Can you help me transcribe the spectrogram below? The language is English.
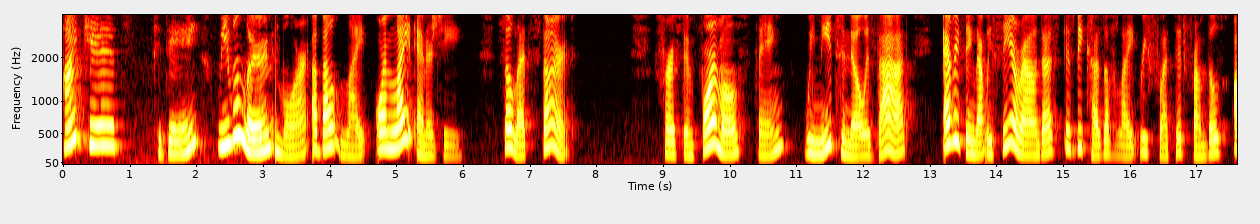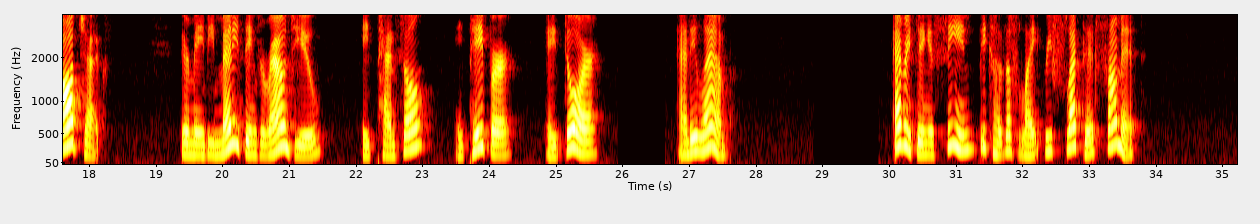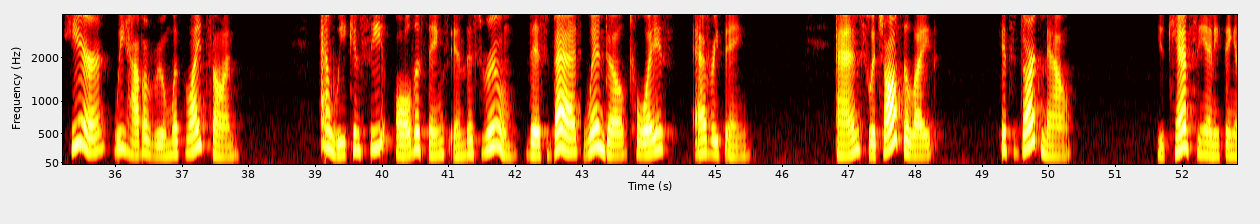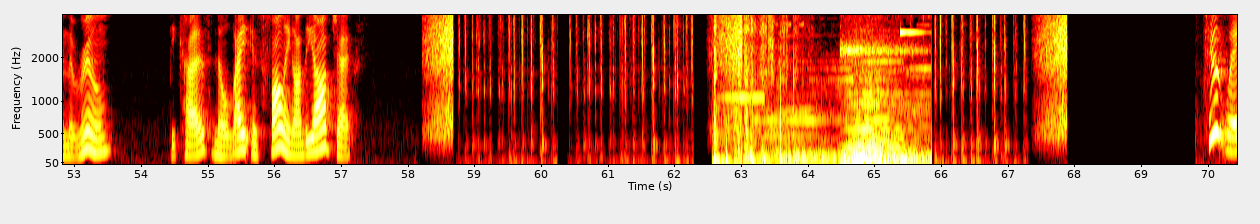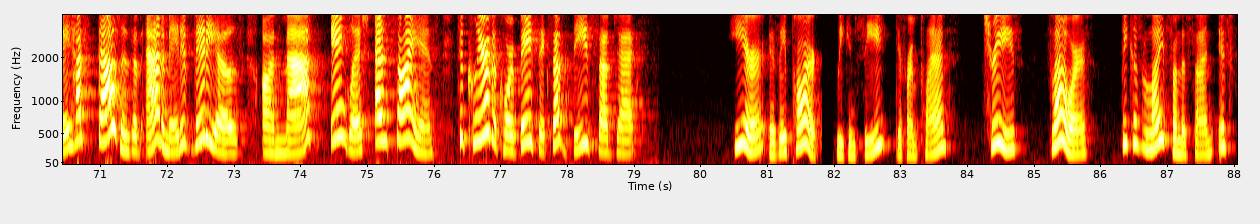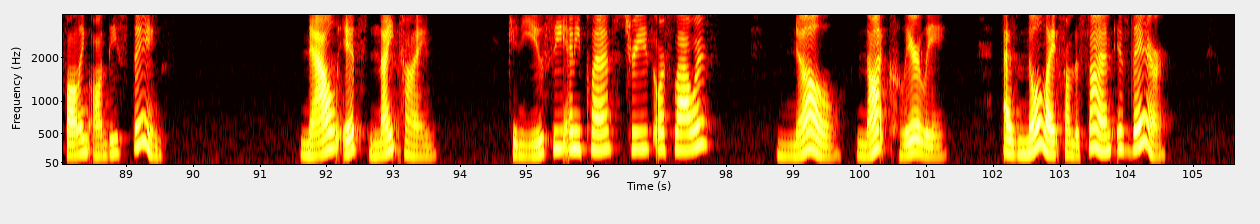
Hi kids! Today we will learn more about light or light energy. So let's start. First and foremost thing we need to know is that everything that we see around us is because of light reflected from those objects. There may be many things around you, a pencil, a paper, a door, and a lamp. Everything is seen because of light reflected from it. Here we have a room with lights on. And we can see all the things in this room. This bed, window, toys, everything. And switch off the light. It's dark now. You can't see anything in the room because no light is falling on the objects. TutWay has thousands of animated videos on math, English, and science to clear the core basics of these subjects. Here is a park. We can see different plants, trees, flowers, because light from the sun is falling on these things. Now it's nighttime. Can you see any plants, trees, or flowers? No. Not clearly, as no light from the sun is there.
